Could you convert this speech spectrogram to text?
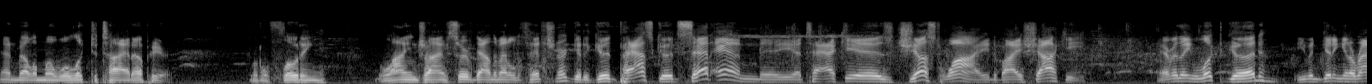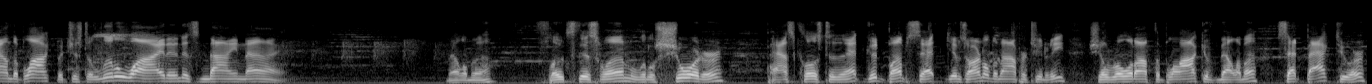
And Melima will look to tie it up here. Little floating line drive serve down the middle to Tinchner. Get a good pass, good set, and the attack is just wide by Shockey. Everything looked good, even getting it around the block, but just a little wide, and it's 9 9. Melima floats this one a little shorter. Pass close to the net. Good bump set. Gives Arnold an opportunity. She'll roll it off the block of Melima. Set back to her.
